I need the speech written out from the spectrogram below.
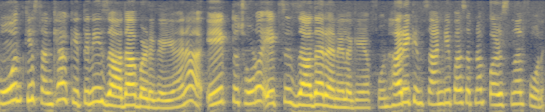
फ़ोन की संख्या कितनी ज़्यादा बढ़ गई है ना? एक तो छोड़ो, एक से ज़्यादा रहने लगे हैं फ़ोन। हर एक इंसान के पास अपना पर्सनल फ़ोन है।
